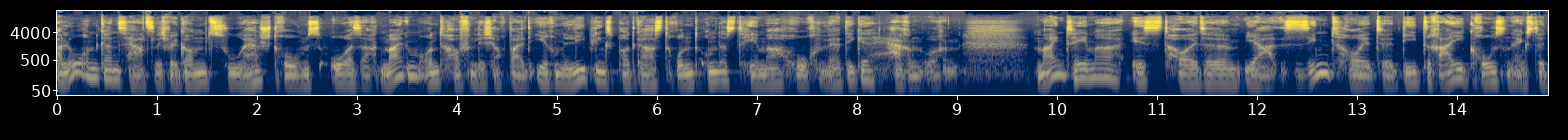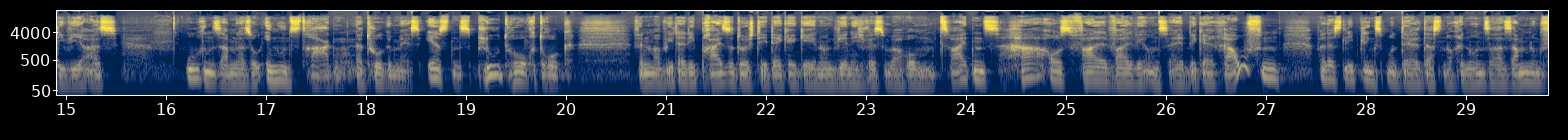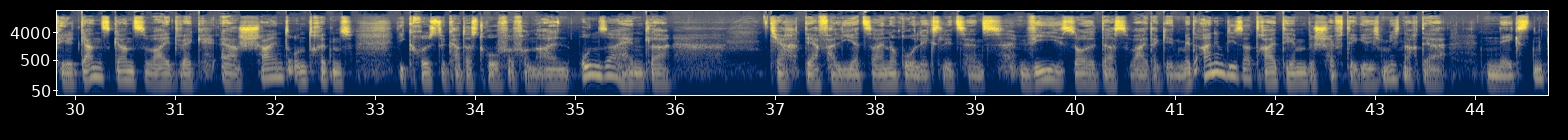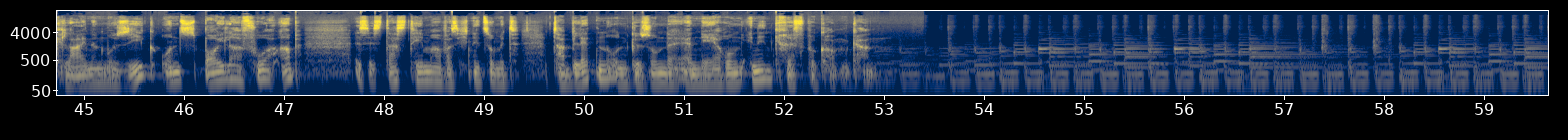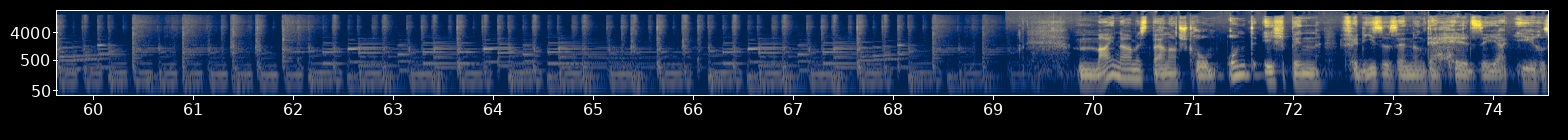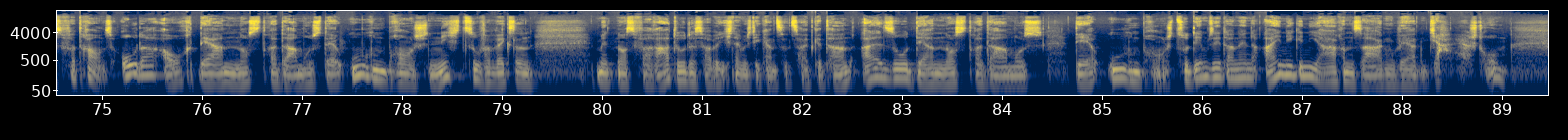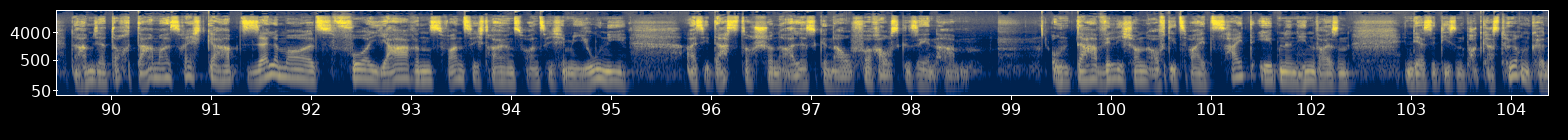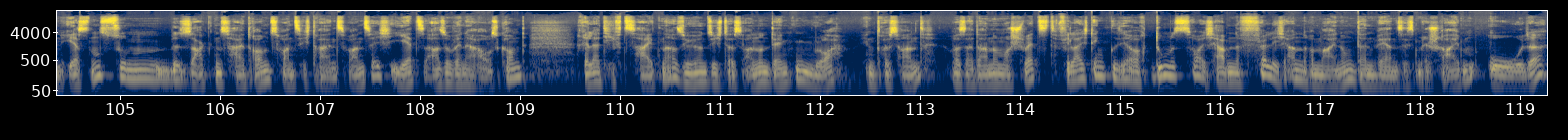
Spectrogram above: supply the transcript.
Hallo und ganz herzlich willkommen zu Herr Stroms Ursachen, meinem und hoffentlich auch bald Ihrem Lieblingspodcast rund um das Thema hochwertige Herrenuhren. Mein Thema ist heute, ja, sind heute die drei großen Ängste, die wir als Uhrensammler so in uns tragen, naturgemäß. Erstens Bluthochdruck, wenn mal wieder die Preise durch die Decke gehen und wir nicht wissen warum. Zweitens Haarausfall, weil wir uns selbige raufen, weil das Lieblingsmodell, das noch in unserer Sammlung fehlt, ganz, ganz weit weg erscheint. Und drittens die größte Katastrophe von allen, unser Händler Tja, der verliert seine Rolex-Lizenz. Wie soll das weitergehen? Mit einem dieser drei Themen beschäftige ich mich nach der nächsten kleinen Musik und Spoiler vorab. Es ist das Thema, was ich nicht so mit Tabletten und gesunder Ernährung in den Griff bekommen kann. Mein Name ist Bernhard Strom und ich bin für diese Sendung der Hellseher Ihres Vertrauens oder auch der Nostradamus der Uhrenbranche nicht zu verwechseln mit Nosferatu, das habe ich nämlich die ganze Zeit getan, also der Nostradamus der Uhrenbranche, zu dem Sie dann in einigen Jahren sagen werden, ja, Herr Strom, da haben Sie ja doch damals recht gehabt, Sellemals vor Jahren 2023 im Juni, als Sie das doch schon alles genau vorausgesehen haben. Und da will ich schon auf die zwei Zeitebenen hinweisen, in der Sie diesen Podcast hören können. Erstens zum besagten Zeitraum 2023, jetzt also, wenn er rauskommt, relativ zeitnah. Sie hören sich das an und denken, ja, interessant, was er da nochmal schwätzt. Vielleicht denken Sie auch, dummes Zeug, haben eine völlig andere Meinung, dann werden Sie es mir schreiben. Oder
